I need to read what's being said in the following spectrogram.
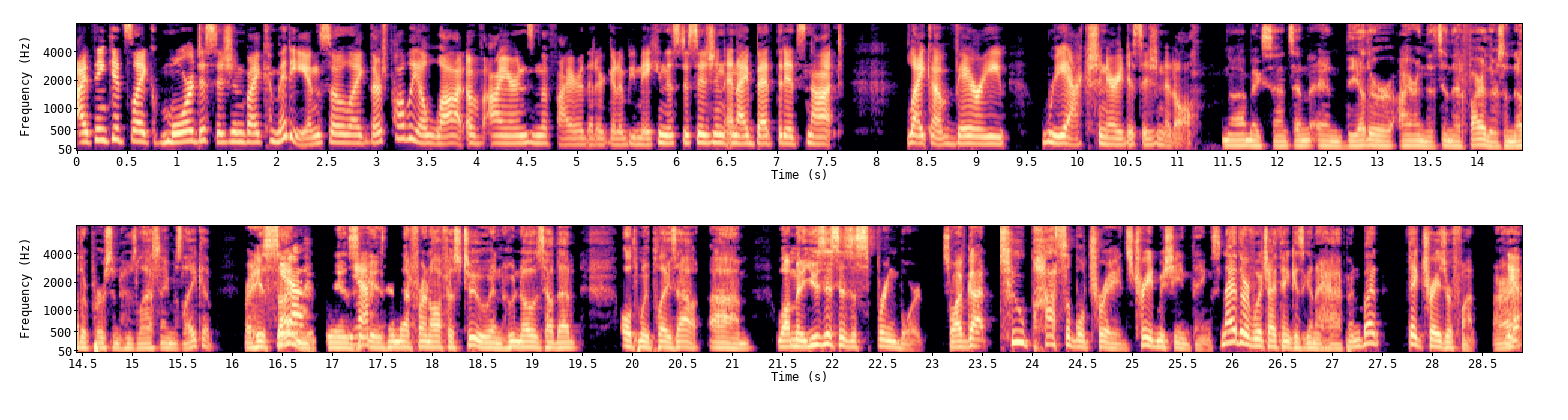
I think it's like more decision by committee. And so, like, there's probably a lot of irons in the fire that are going to be making this decision. And I bet that it's not like a very reactionary decision at all. No, that makes sense. And and the other iron that's in that fire, there's another person whose last name is Lacob, right? His son is Yeah. is in that front office too, and who knows how that ultimately plays out. Um, well, I'm going to use this as a springboard. So I've got two possible trades, trade machine things, neither of which I think is going to happen, but fake trades are fun. All right. Yeah.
